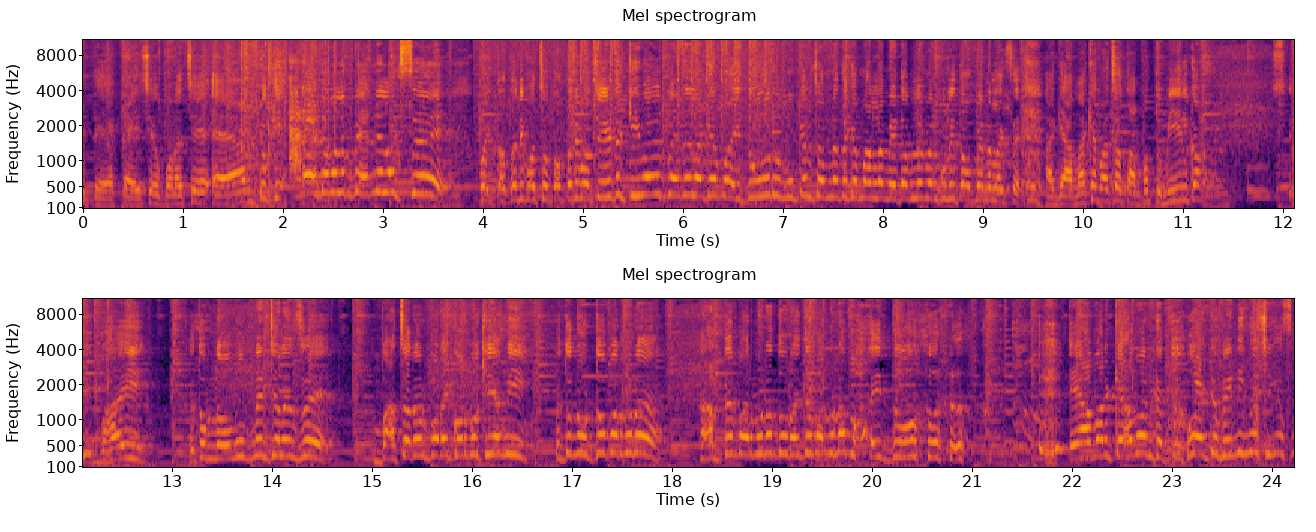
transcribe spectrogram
এতে একটা এসেও পড়েছে এন্টু কি আরে এটা বলে ব্যান্ডে লাগছে। ভাই, তাড়াতাড়ি বাঁচো তাড়াতাড়ি বাঁচো এটা কীভাবে প্যানে লাগে, ভাই? দূর, মুখের সামনে থেকে মারলাম এডাব্লিউ এর গুলি তাও প্যানে লাগছে। আগে আমাকে বাঁচাও, তারপর তুমি হিল কর। ভাই, এ তো নো মুভমেন্ট চ্যালেঞ্জ রে। বাঁচানোর পরে করব কি আমি? তো নড়তেও পারব না। হাঁটতে পারব না, দৌড়াইতে পারব না, ভাই, দৌড়। এ আবার কেমন? ও একটা ভেন্ডিং মেশিন আছে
